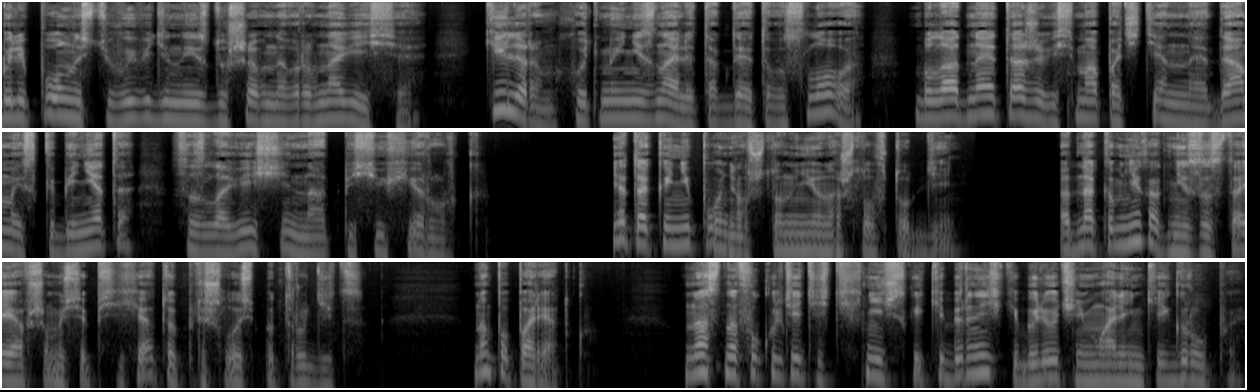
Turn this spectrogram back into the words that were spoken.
были полностью выведены из душевного равновесия. Киллером, хоть мы и не знали тогда этого слова, была одна и та же весьма почтенная дама из кабинета со зловещей надписью «Хирург». Я так и не понял, что на нее нашло в тот день. Однако мне, как несостоявшемуся психиатру, пришлось потрудиться. Но по порядку. У нас на факультете технической кибернетики были очень маленькие группы.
